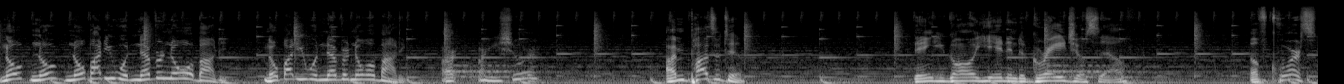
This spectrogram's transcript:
no, no, nobody would never know about it. Nobody would never know about it. Are are you sure? I'm positive. Then you go ahead and degrade yourself. Of course,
